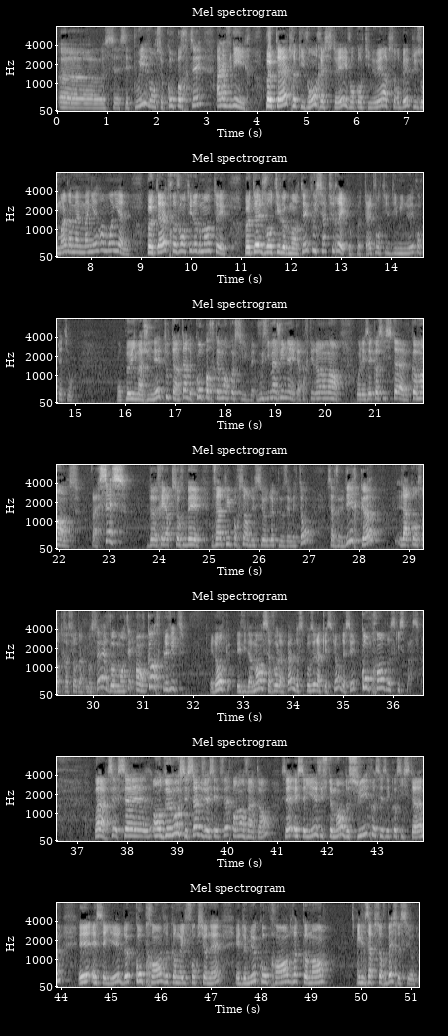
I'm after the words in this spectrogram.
euh, ces, puits vont se comporter à l'avenir. Peut-être qu'ils vont rester, ils vont continuer à absorber plus ou moins de la même manière en moyenne. Peut-être vont-ils augmenter. Peut-être vont-ils augmenter puis saturer. Ou peut-être vont-ils diminuer complètement. On peut imaginer tout un tas de comportements possibles. Vous imaginez qu'à partir du moment où les écosystèmes commencent, enfin cessent de réabsorber 28% du CO2 que nous émettons, ça veut dire que la concentration de l'atmosphère va augmenter encore plus vite. Et donc, évidemment, ça vaut la peine de se poser la question, d'essayer de comprendre ce qui se passe. Voilà, en deux mots, c'est ça que j'ai essayé de faire pendant 20 ans. C'est essayer justement de suivre ces écosystèmes et essayer de comprendre comment ils fonctionnaient et de mieux comprendre comment ils absorbaient ce CO2.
